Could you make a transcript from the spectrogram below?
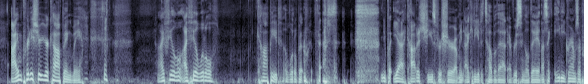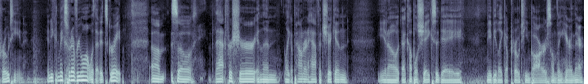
I'm pretty sure you're copying me. I feel I feel a little copied a little bit with that. but yeah, cottage cheese for sure. I mean, I could eat a tub of that every single day, and that's like 80 grams of protein. And you can mix whatever you want with it. It's great. Um, so that for sure. And then like a pound and a half of chicken, you know, a couple shakes a day, maybe like a protein bar or something here and there.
